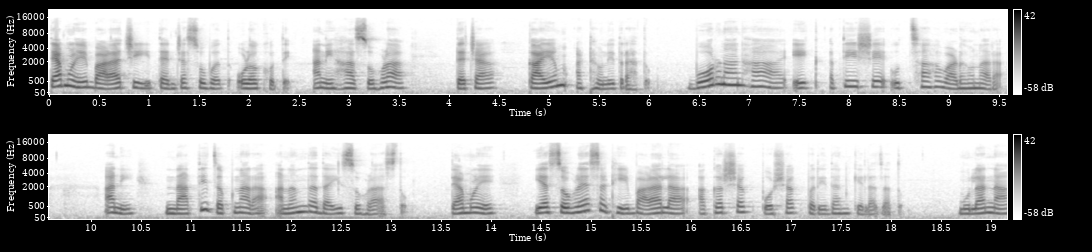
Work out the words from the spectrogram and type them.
त्यामुळे बाळाची त्यांच्यासोबत ओळख होते आणि हा सोहळा त्याच्या कायम आठवणीत राहतो. बोरनान हा एक अतिशय उत्साह वाढवणारा आणि नाती जपणारा आनंददायी सोहळा असतो. त्यामुळे या सोहळ्यासाठी बाळाला आकर्षक पोशाख परिधान केला जातो. मुलांना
